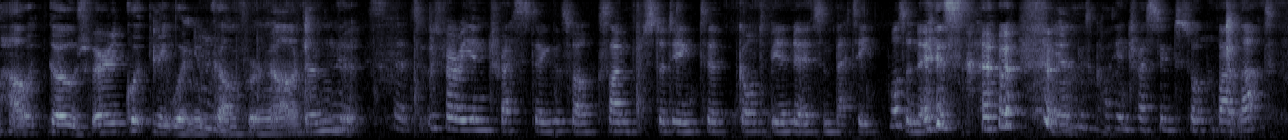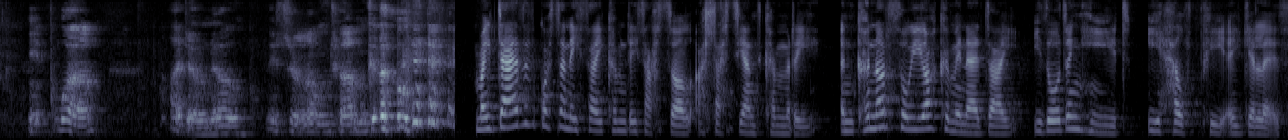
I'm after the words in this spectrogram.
how it goes very quickly when you mm. come from now, doesn't it? It's, it was very interesting as well because I'm studying to go on to be a nurse and Betty was a nurse. yeah. It was quite interesting to talk about that. Yeah, well, I don't know. It's a long time ago. Mae Deddf Gwasanaethau Cymdeithasol a Llesiant Cymru yn cynorthwyo cymunedau i ddod ynghyd i helpu ei gilydd.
